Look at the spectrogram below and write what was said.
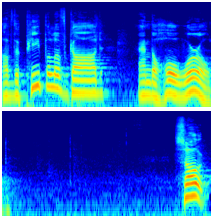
of the people of God and the whole world. So,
